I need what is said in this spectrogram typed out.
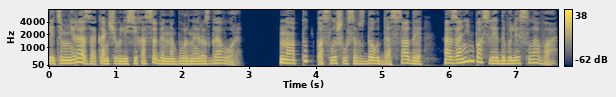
Этим не раз заканчивались их особенно бурные разговоры. Но тут послышался вздох досады, а за ним последовали слова.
